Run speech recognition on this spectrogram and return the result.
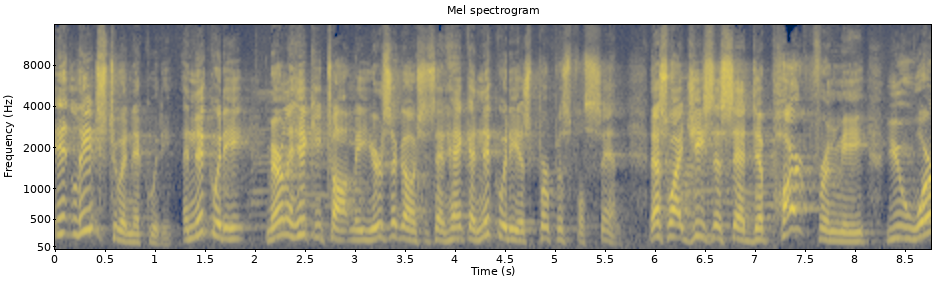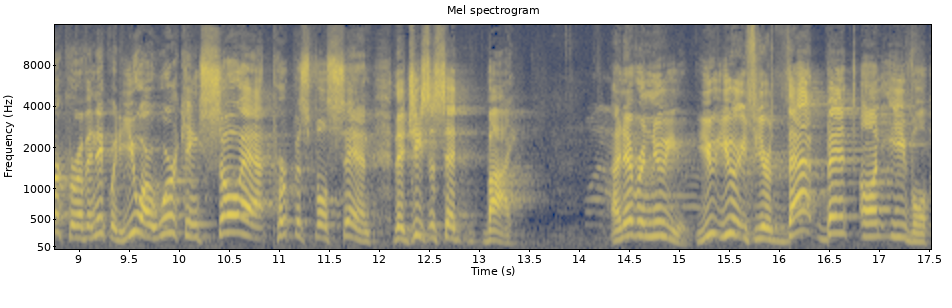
It leads to iniquity. Iniquity, Marilyn Hickey taught me years ago. She said, Hank, iniquity is purposeful sin. That's why Jesus said, Depart from me, you worker of iniquity. You are working so at purposeful sin that Jesus said, Bye. I never knew you. you, you if you're that bent on evil,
